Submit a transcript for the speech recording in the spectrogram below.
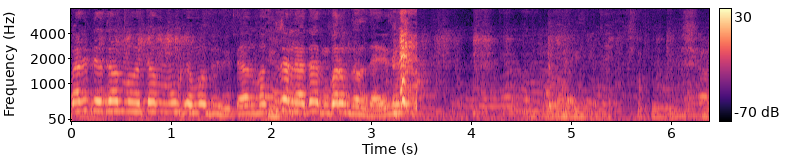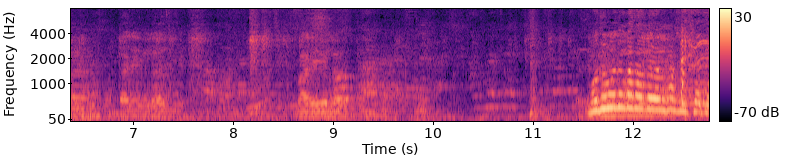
বাড়িতে জন্ম হইতো মুখে মধু দিতে। হসপিটালে হয়তো গরম জল দেয়। মধু মধু কথা বলে ভাবির সাথে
